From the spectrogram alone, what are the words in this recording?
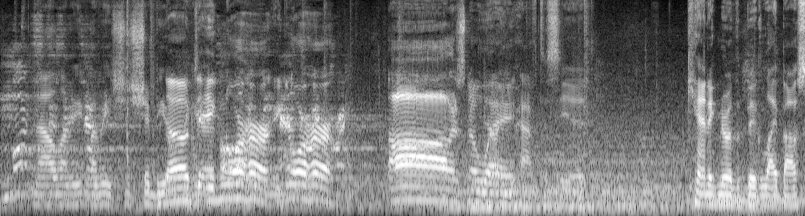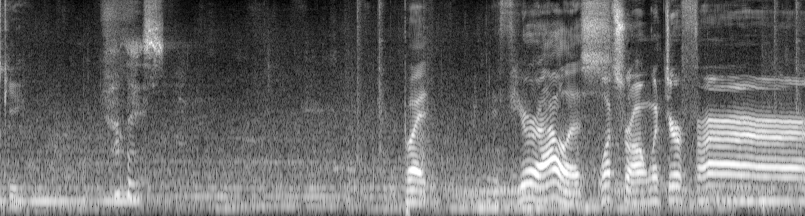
No, let me let me. She should be. No, over here. ignore her. Ignore her. Ah, there's no No, way. you have to see it. Can't ignore the big Lebowski. Alice. But if you're Alice, What's wrong with your first?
